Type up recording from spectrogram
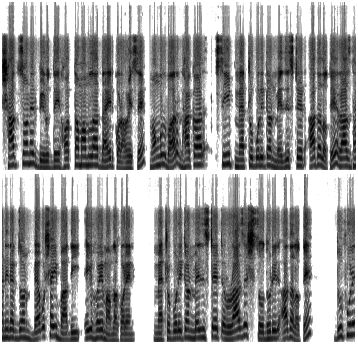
সাতজনের বিরুদ্ধে হত্যা মামলা দায়ের করা হয়েছে। মঙ্গলবার ঢাকার চিফ মেট্রোপলিটন ম্যাজিস্ট্রেট আদালতে রাজধানীর একজন ব্যবসায়ী বাদী এই হয়ে মামলা করেন। মেট্রোপলিটন ম্যাজিস্ট্রেট রাজেশ চৌধুরীর আদালতে দুপুরে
